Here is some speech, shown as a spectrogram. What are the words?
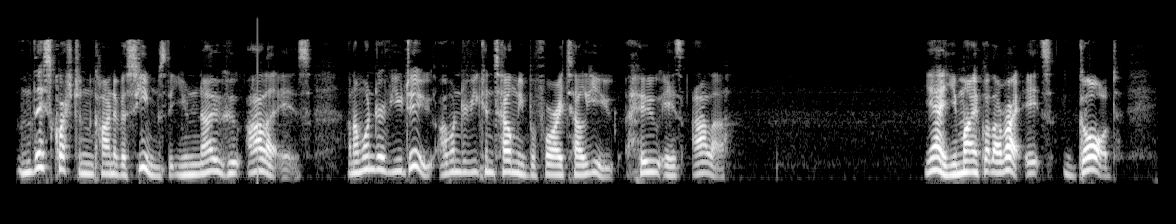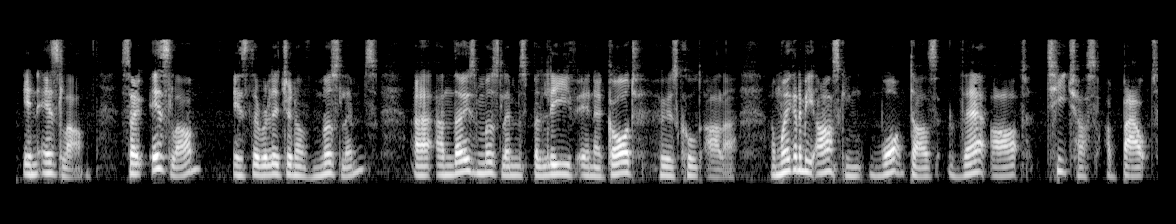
this question kind of assumes that you know who Allah is, and I wonder if you do. I wonder if you can tell me before I tell you who is Allah. Yeah, you might have got that right. It's God in Islam. So Islam is the religion of Muslims, uh, and those Muslims believe in a God who is called Allah. And we're going to be asking, what does their art teach us about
